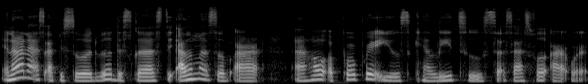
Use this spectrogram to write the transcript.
In our next episode, we'll discuss the elements of art and how appropriate use can lead to successful artwork.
